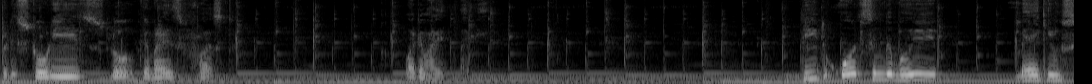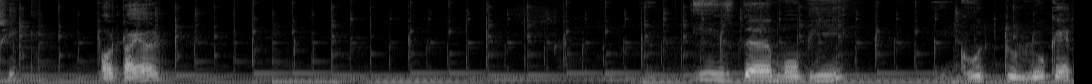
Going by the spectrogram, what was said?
or the story is slow, camera is fast, whatever it may be. Did watching the movie make you sick? or tired. Is the movie good to look at?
